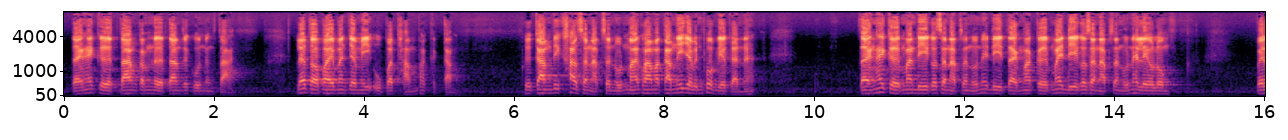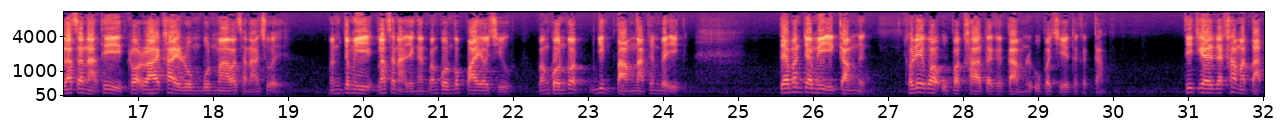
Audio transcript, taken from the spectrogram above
แต่งให้เกิดตามกำเนิดตามสกุลต่างๆ แล้วต่อไปมันจะมีอุปธรรมภกกรรม คือกรรมที่เข้าสนับสนุนหมายความว่ากรรมนี้จะเป็นพวกเดียวกันนะ แต่งให้เกิดมาดีก็สนับสนุนให้ดี แต่งมาเกิดไม่ดีก็สนับสนุนให้เลวลง เป็นลักษณะที่เคราะห์ร้ายไข้รุมบุญมาวัสนาช่วย มันจะมีลักษณะอย่างนั้น บางคนก็ไปเอาฉิว บางคนก็ยิ่งตามหนักขึ้นไปอีก แต่มันจะมีอีกกรรมหนึ่งเขาเรียกว่าอุปคาตกกรรม หรืออุปเฉตกรรม ที่แกจะเข้ามาตัด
